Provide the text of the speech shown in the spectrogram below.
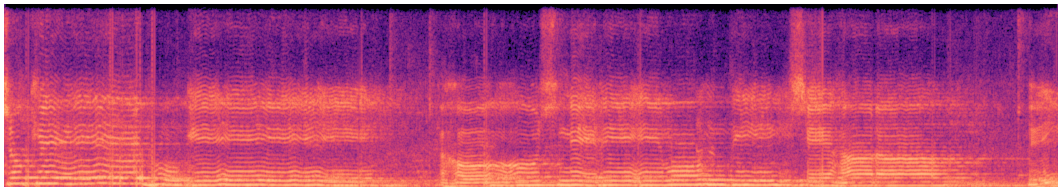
সুখে ভুগে হোসনের মন্দি সে হারা। এই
